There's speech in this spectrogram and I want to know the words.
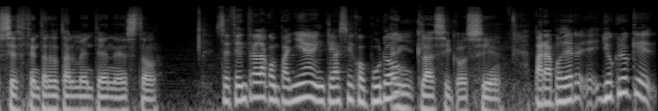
se centra totalmente en esto. Se centra la compañía en clásico puro. En clásicos, sí. para poder, yo creo que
